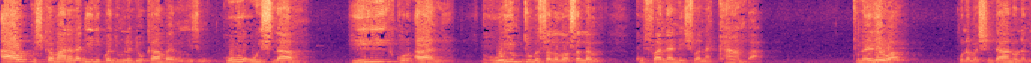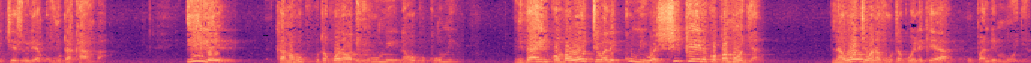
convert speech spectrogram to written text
au kushikamana na dini kwa jumla ndiyo kamba ya Mwenyezi Mungu. Huu Uislamu, hii Qur'ani, huyu mtume sallallahu alaihi wasallam kufananishwa na kamba. Tunaelewa kuna mashindano na michezo ile ya kuvuta kamba ile kama huku kutakuwa na watu kumi na huku kumi, ni dhahiri kwamba wote wale kumi washike ile kwa pamoja, na wote wanavuta kuelekea upande mmoja.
